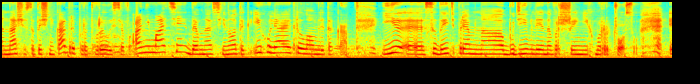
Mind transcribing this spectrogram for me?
е, наші статичні кадри перетворилися в анімації, де в нас єнотик і гуляє крилом літака, і е, сидить прямо на будівлі на вершині хмарочосу. Е,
